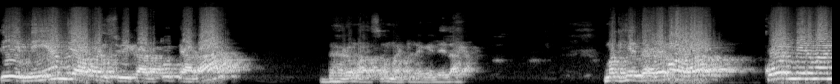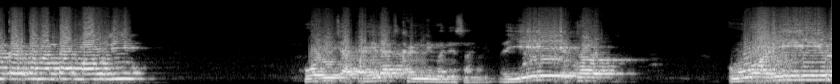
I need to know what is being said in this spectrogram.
ते नियम जे आपण स्वीकारतो त्याला धर्म असं म्हटलं गेलेलं आहे. मग हे धर्म कोण निर्माण करत म्हणतात माऊली? होळीच्या पहिल्याच खंडीमध्ये सांगितलं येथ वडील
